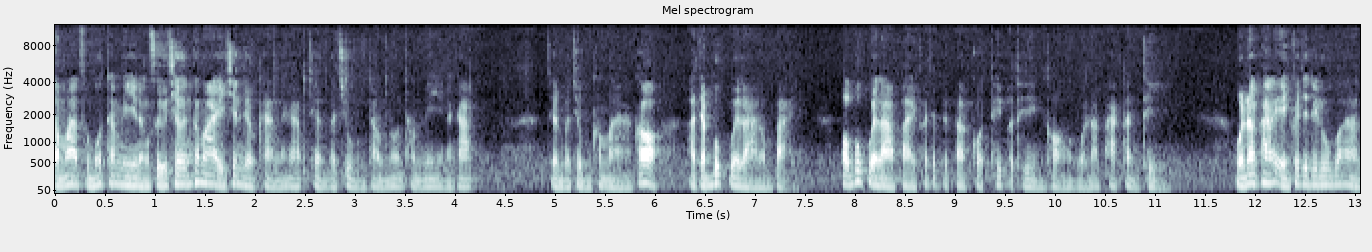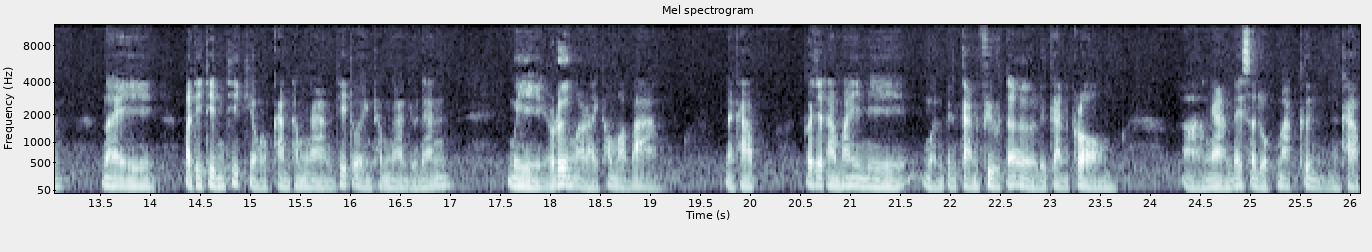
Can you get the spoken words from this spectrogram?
สามารถสมมติถ้ามีหนังสือเชิญเข้ามาอีกเช่นเดียวกันนะครับ เชิญประชุมทำโน่นทำนี่นะครับ เชิญประชุมเข้ามาก็อาจจะ book เวลาลงไปพอ book เวลาไปก็จะไปปรากฏที่ปฏิทินของหัวหน้าภาคทันที หัวหน้าภาคเองก็จะได้รู้ว่าในปฏิทินที่เกี่ยวกับการทำงานที่ตัวเองทำงานอยู่นั้น มีเรื่องอะไรเข้ามาบ้างนะครับ ก็จะทำให้มีเหมือนเป็นการฟิลเตอร์หรือการกรองงานได้สะดวกมากขึ้นนะครับ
